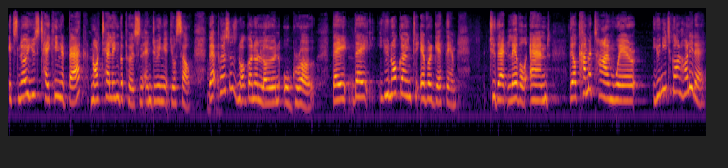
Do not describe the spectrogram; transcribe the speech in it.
It's no use taking it back, not telling the person, and doing it yourself. Okay. That person's not going to learn or grow. They, they, you're not going to ever get them to that level, and there'll come a time where you need to go on holiday,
